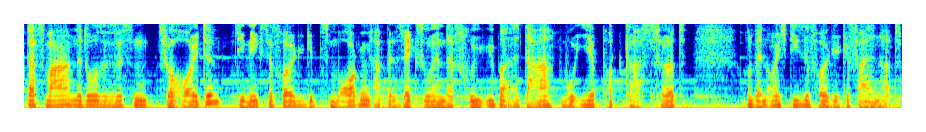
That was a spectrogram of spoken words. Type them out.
das war eine Dosis Wissen für heute. Die nächste Folge gibt's morgen ab 6 Uhr in der Früh überall da, wo ihr Podcasts hört. Und wenn euch diese Folge gefallen hat,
